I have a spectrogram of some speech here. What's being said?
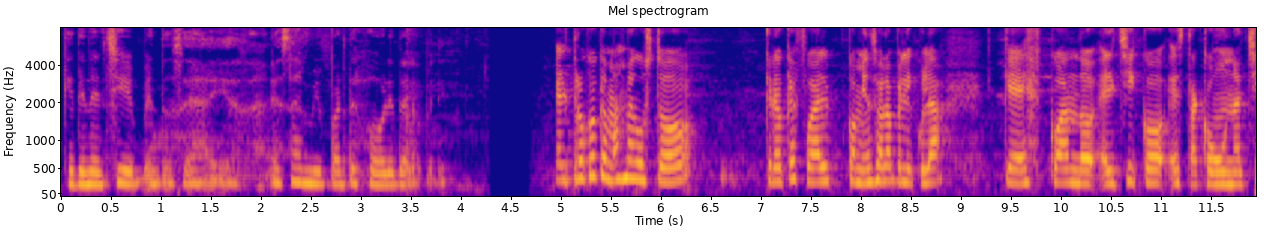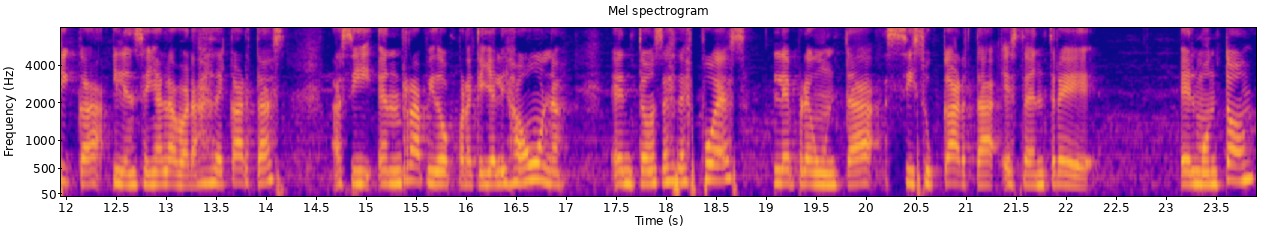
que tiene el chip. Entonces, ahí esa, esa es mi parte favorita de la película. El truco que más me gustó, creo que fue al comienzo de la película, que es cuando el chico está con una chica y le enseña la baraja de cartas, así en rápido, para que ella elija una. Entonces después le pregunta si su carta está entre el montón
